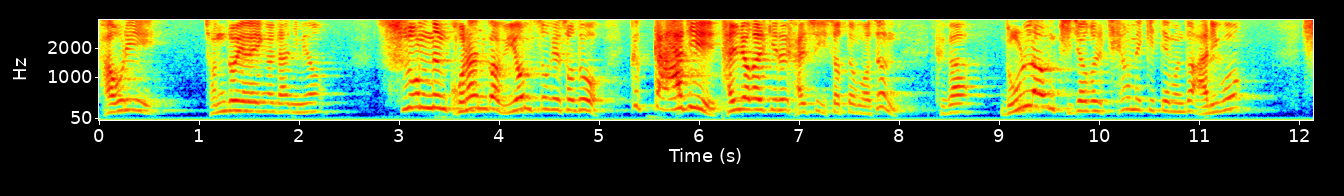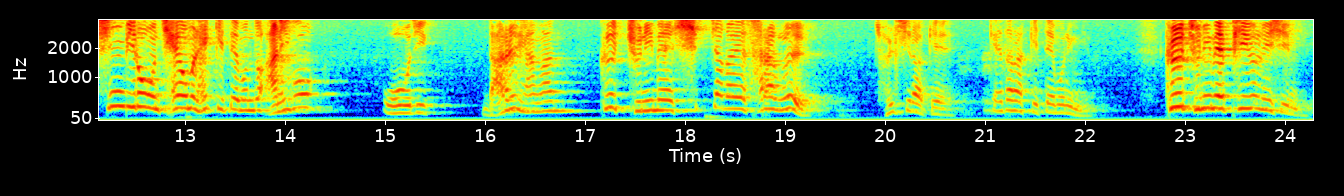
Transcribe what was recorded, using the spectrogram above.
바울이 전도 여행을 다니며 수없는 고난과 위험 속에서도 끝까지 달려갈 길을 갈 수 있었던 것은 그가 놀라운 기적을 체험했기 때문도 아니고 신비로운 체험을 했기 때문도 아니고 오직 나를 향한 그 주님의 십자가의 사랑을 절실하게 깨달았기 때문입니다. 그 주님의 피 흘리심,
